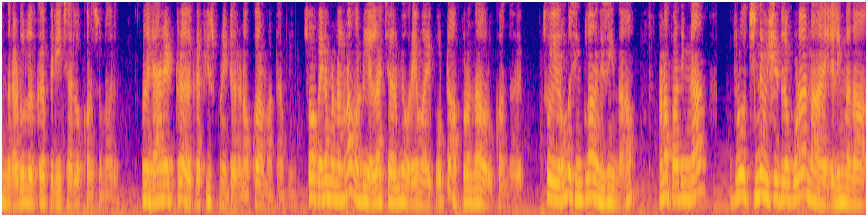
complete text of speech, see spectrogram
அந்த நடுவில் இருக்கிற பெரிய சேரில் உட்கார சொன்னார். அந்த டேரக்டர் அதுக்கு ரெஃப்யூஸ் பண்ணிட்டாரு நான் உட்கார மாட்டேன் அப்படின்னு. ஸோ அப்போ என்ன பண்ணாங்கன்னா மறுபடியும் எல்லா சேருமே ஒரே மாதிரி போட்டு அப்புறம் தான் அவர் உட்காந்தாரு ஸோ இது ரொம்ப சிம்பிளான விஷயம் தான். ஆனால் பார்த்தீங்கன்னா இவ்வளோ சின்ன விஷயத்தில் கூட நான் எளிமை தான்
